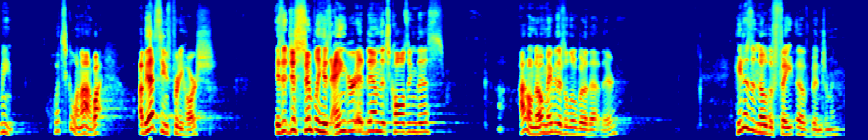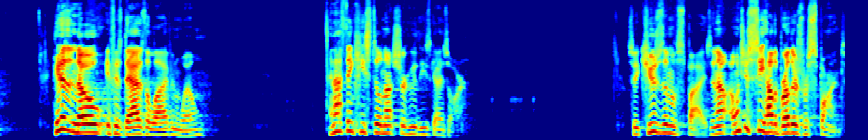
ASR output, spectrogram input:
I mean, what's going on? Why? I mean, that seems pretty harsh. Is it just simply his anger at them that's causing this? I don't know. Maybe there's a little bit of that there. He doesn't know the fate of Benjamin. He doesn't know if his dad is alive and well. And I think he's still not sure who these guys are. So he accuses them of spies. And now I want you to see how the brothers respond.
